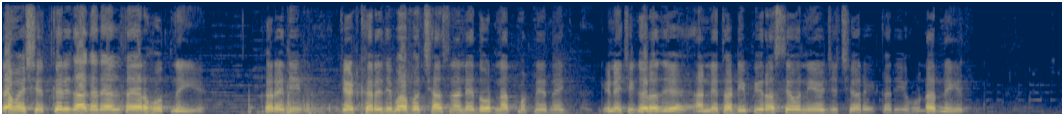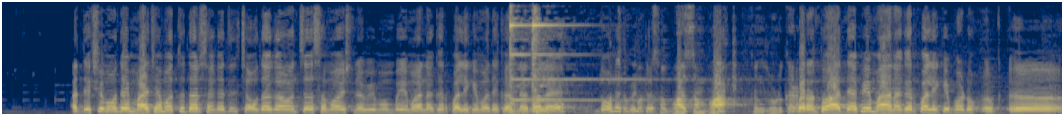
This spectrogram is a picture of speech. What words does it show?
त्यामुळे शेतकरी जागा द्यायला तयार होत नाहीये. खरेदी थेट खरेदीबाबत शासनाने धोरणात्मक निर्णय घेण्याची गरज आहे. अन्यथा डीपी रस्त्यावर नियोजित शहरे कधी होणार नाहीत. अध्यक्ष महोदय माझ्या मतदारसंघातील चौदा गावांचा समावेश नवी मुंबई महानगरपालिकेमध्ये करण्यात आला आहे. दोनच मिनिटं. संपवा संपवा. कन्क्लूड करा. परंतु अद्यापही महानगरपालिकेकडून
